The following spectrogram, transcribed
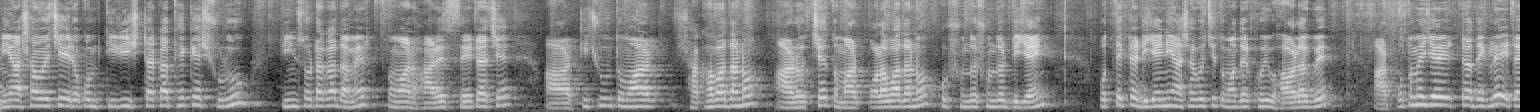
নিয়ে আসা হয়েছে এরকম তিরিশ টাকা থেকে শুরু তিনশো টাকা দামের তোমার হারের সেট আছে। আর কিছু তোমার শাখা বাঁধানো আর হচ্ছে তোমার পলা বাঁধানো খুব সুন্দর সুন্দর ডিজাইন। প্রত্যেকটা ডিজাইনই আশা করছি তোমাদের খুবই ভালো লাগবে। আর প্রথমে যেটা দেখলে, এটা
